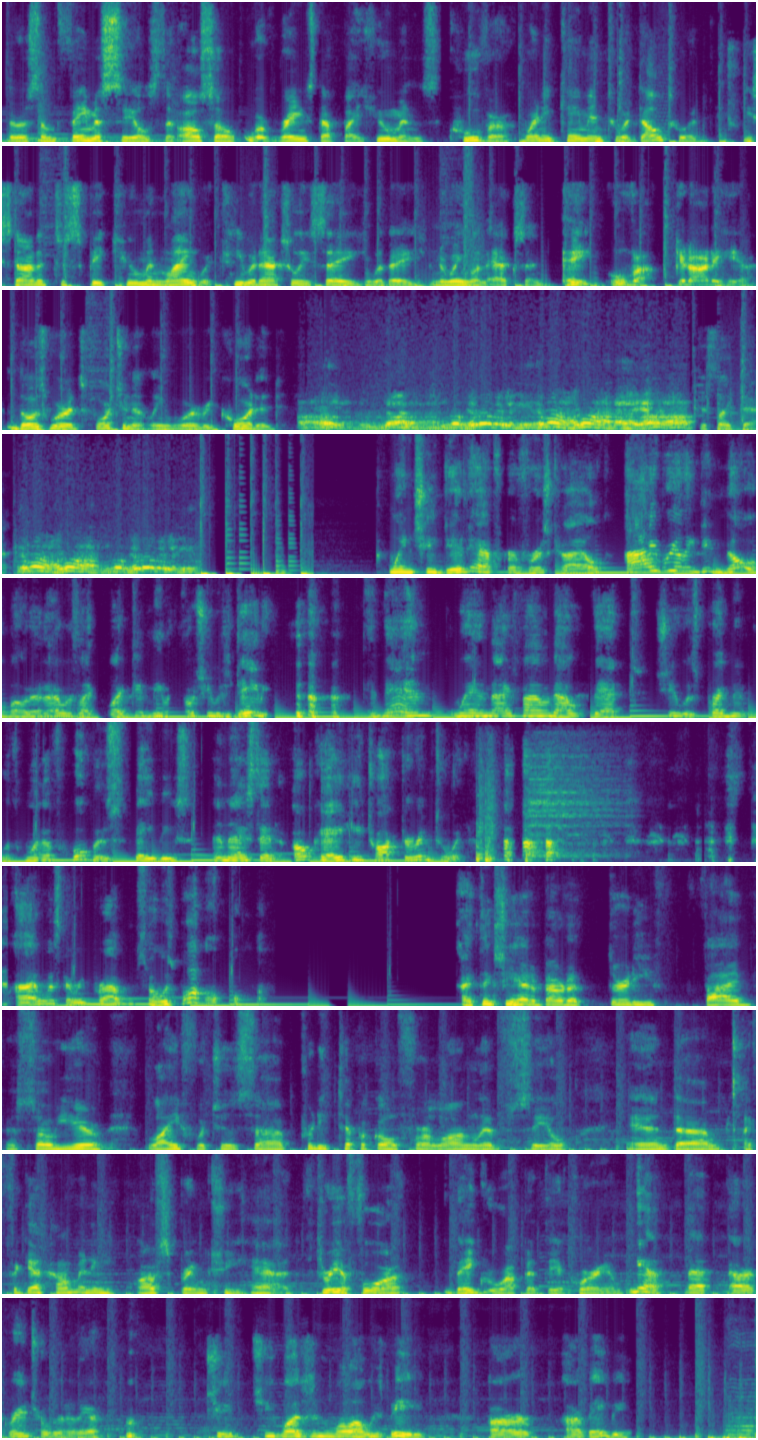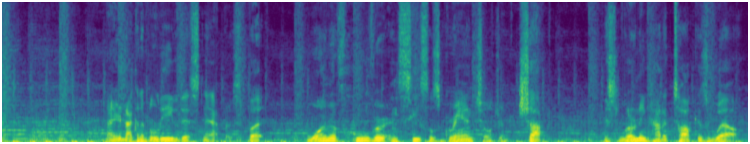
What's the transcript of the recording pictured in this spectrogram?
There are some famous seals that also were raised up by humans. Hoover, when he came into adulthood, he started to speak human language. He would actually say with a New England accent, Hey, Hoover, get out of here. Those words, fortunately, were recorded. Just like that when she did have her first child, I really didn't know about it. I was like, well, I didn't even know she was dating. and then when I found out that she was pregnant with one of Hoover's babies, and I said, okay, he talked her into it. I was very proud, so was Paul. I think she had about a 30 five or so year life, which is uh, pretty typical for a long lived seal. And um, I forget how many offspring she had. Three or four, they grew up at the aquarium. Yeah, that our grandchildren are there. she she was and will always be our our baby. Now you're not going to believe this, snappers, but one of Hoover and Cecil's grandchildren, Chuck, is learning how to talk as well.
